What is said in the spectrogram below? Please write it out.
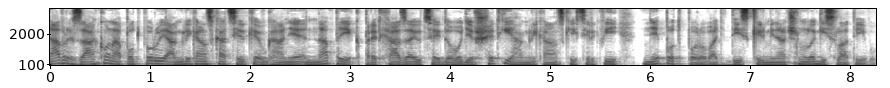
Návrh zákona podporuje anglikánska cirkev v Ghane napriek predchádzajúcej dohode všetkých anglikánskych cirkví nepodporovať diskriminačnú legislatívu.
